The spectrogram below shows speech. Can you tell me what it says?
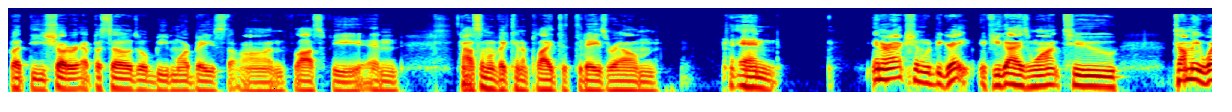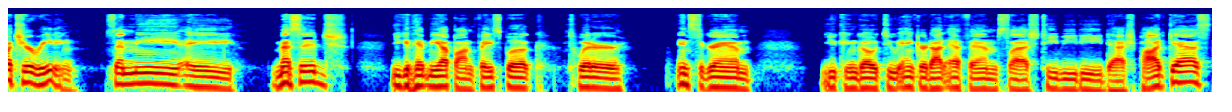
But the shorter episodes will be more based on philosophy and how some of it can apply to today's realm. And interaction would be great. If you guys want to tell me what you're reading, send me a message. You can hit me up on Facebook, Twitter, Instagram. You can go to anchor.fm slash TBD dash podcast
